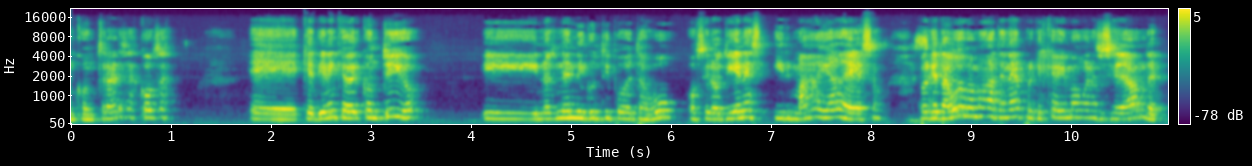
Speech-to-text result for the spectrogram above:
encontrar esas cosas eh, que tienen que ver contigo y no tener ningún tipo de tabú, o si lo tienes, ir más allá de eso. Porque tabú vamos a tener porque es que vivimos en una sociedad donde,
